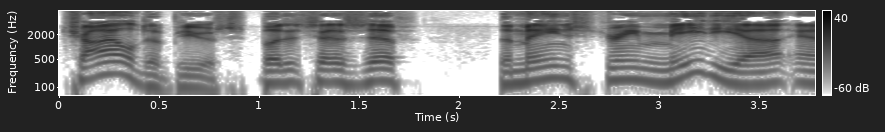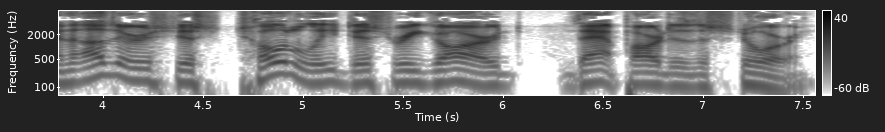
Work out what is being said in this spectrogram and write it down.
child abuse. But it's as if the mainstream media and others just totally disregard that part of the story.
